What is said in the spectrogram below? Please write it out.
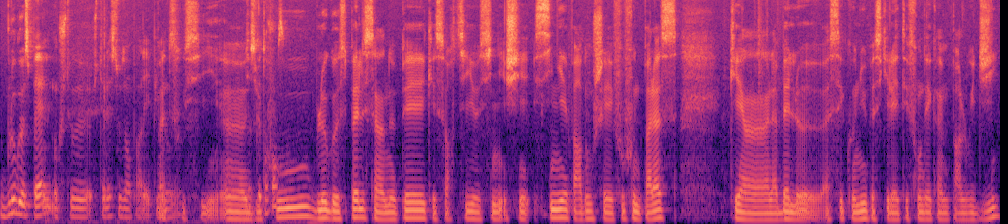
Blue Gospel. Donc je te, je te laisse nous en parler. puis Pas de souci. Euh, du coup, Bleu Gospel, c'est un EP qui est sorti euh, signé, chez- signé, pardon, chez Fufun Palace, qui est un label euh, assez connu parce qu'il a été fondé quand même par Luigi.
